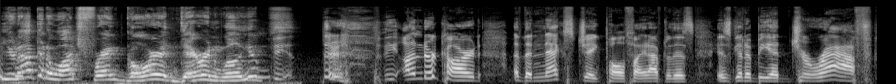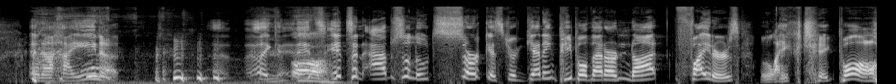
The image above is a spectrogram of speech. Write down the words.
You're not going to watch Frank Gore and Deron Williams? The, the undercard of the next Jake Paul fight after this is going to be a giraffe and a hyena. like Oh. it's it's an absolute circus. You're getting people that are not fighters like Jake Paul.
